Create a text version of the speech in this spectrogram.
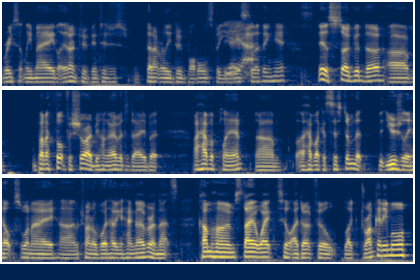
recently made. Like, they don't do vintage. They don't really do bottles for years, yeah. sort of thing here. It was so good though. Um, but I thought for sure I'd be hungover today, but. I have a plan. Um, I have like a system that, that usually helps when I uh, am trying to avoid having a hangover, and that's come home, stay awake till I don't feel like drunk anymore.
